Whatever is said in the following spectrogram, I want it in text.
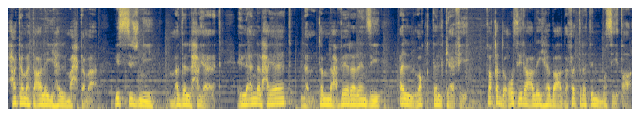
حكمت عليها المحكمة بالسجن مدى الحياة إلا أن الحياة لم تمنح فيرا رينزي الوقت الكافي. فقد عثر عليها بعد فترة بسيطة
